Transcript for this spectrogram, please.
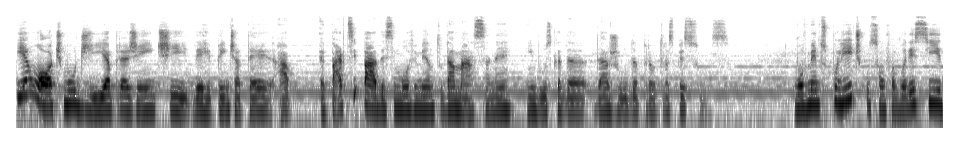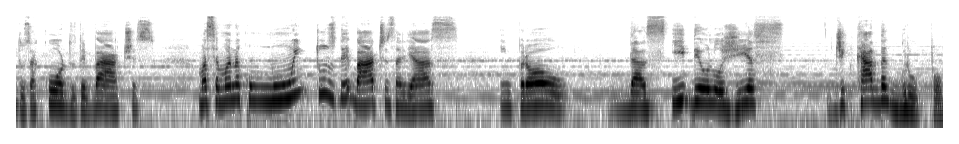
E é um ótimo dia para a gente, de repente, até é participar desse movimento da massa, né? Em busca da, da ajuda para outras pessoas. Movimentos políticos são favorecidos, acordos, debates. Uma semana com muitos debates, aliás, em prol das ideologias de cada grupo.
